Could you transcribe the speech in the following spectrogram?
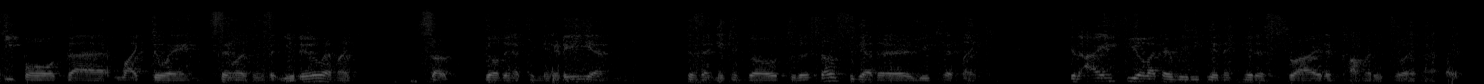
people that like doing similar things that you do and like start building a community and because then you can go to the shows together. You can like because I feel like I really didn't hit a stride in comedy till I met like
